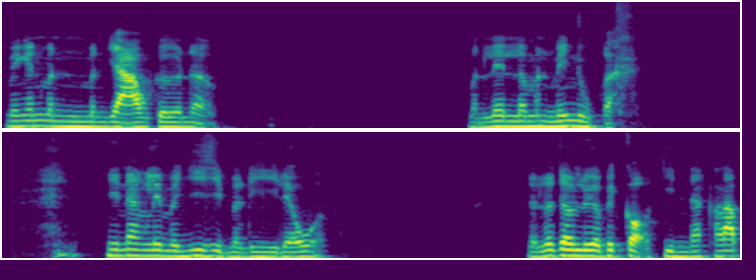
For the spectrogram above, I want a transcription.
ไม่งั้นมันมันยาวเกินอะ มันเล่นแล้วมันไม่หนุกอะ นี่นั่งเล่นมายี่สิบนาทีแล้ว เดี๋ยวเราจะเรือไปเกาะกินนะครับ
